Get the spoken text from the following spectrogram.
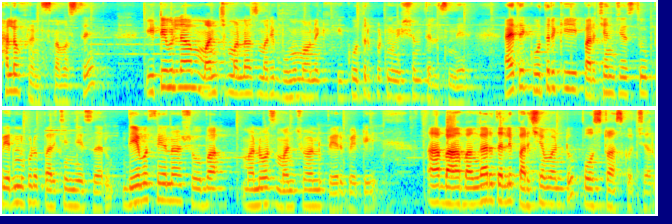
హలో ఫ్రెండ్స్ నమస్తే. ఇటీవల మంచు మన్నాజ్ మరియు భూమి మౌనికి కూతురు పుట్టిన విషయం తెలిసిందే. అయితే కూతురికి పరిచయం చేస్తూ పేరుని కూడా పరిచయం చేశారు. దేవసేన శోభ మనోజ్ మంచు అని పేరు పెట్టి ఆ బా బంగారు తల్లి పరిచయం అంటూ పోస్ట్ రాసుకొచ్చారు.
